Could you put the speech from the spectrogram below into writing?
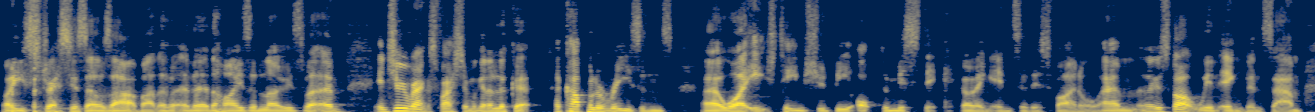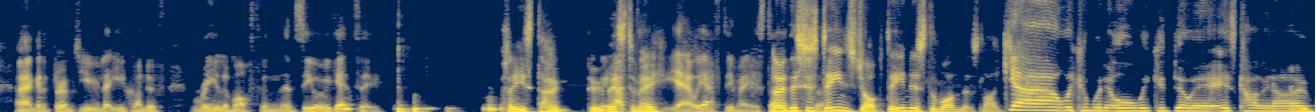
while you stress yourselves out about the the, the highs and lows. But um, in true Ranks fashion, we're going to look at a couple of reasons uh, why each team should be optimistic going into this final. Um, I'm going to start with England, Sam. Uh, I'm going to throw them to you, let you kind of reel them off and, and see where we get to. Please don't do We this have to me. Yeah, we have to, mate. It's No, this it's is time. Dean's job. Dean is the one that's like, yeah, we can win it all. We could do it. It's coming home.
